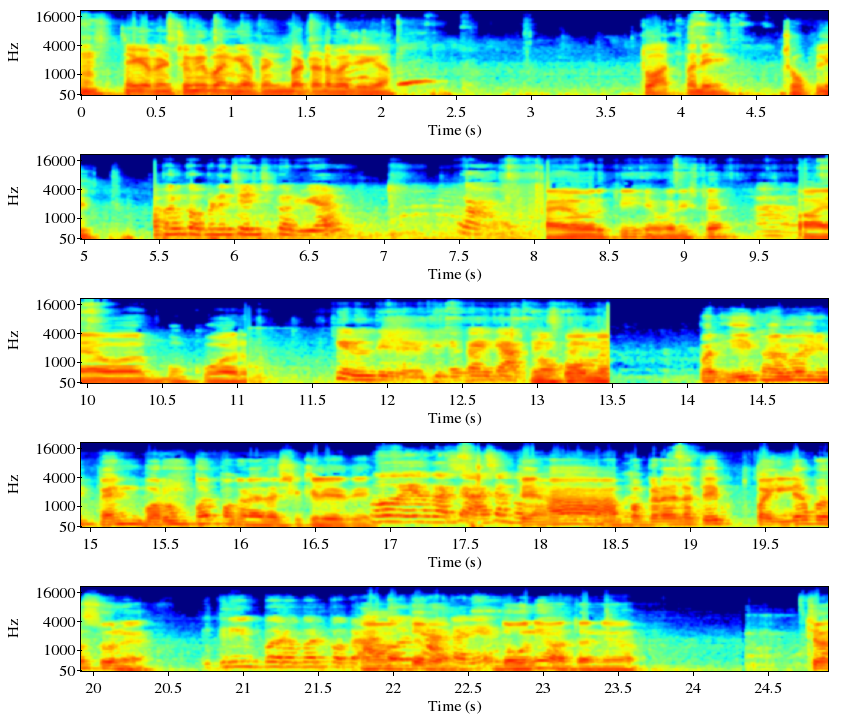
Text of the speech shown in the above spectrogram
हं, हे घ्या फ्रेंड्स तुम्ही पण घ्या फ्रेंड बटाटा भाजी घ्या. तो आतमध्ये आहे, झोपली. आपण कपडे चेंज करूया. पायावरती एवढं दिसतंय. पायावर बुकवर. खेळू दे जरा तिला काय ते आपल्या नको पण एक बघ पेन बरोबर पकडायला शिकले ते. हो हे बघ, असं असं ते हा पकडायला ते पहिल्यापासून आहे. ग्रीप बरोबर पकड आ, हा दोन्ही ते बघ. हाताने? दोन्ही हाताने हा. चल.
